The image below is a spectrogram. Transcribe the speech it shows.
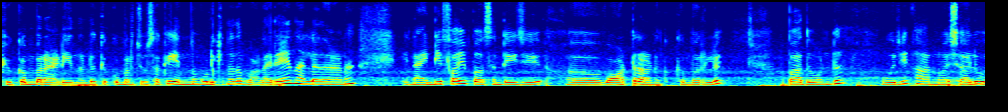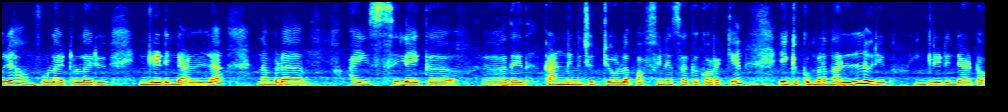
ക്യുക്കമ്പർ ആഡ് ചെയ്യുന്നുണ്ട്. ക്യുക്കമ്പർ ജ്യൂസൊക്കെ എന്നും കുടിക്കുന്നത് വളരെ നല്ലതാണ്. നയന്റി ഫൈവ് പെർസെന്റേജ് വാട്ടറാണ് ക്യുക്കമ്പറിൽ അപ്പോൾ അതുകൊണ്ട് ഒരു കാരണവശാലും ഒരു ഹാംഫുൾ ആയിട്ടുള്ള ഒരു ഇൻഗ്രീഡിയന്റ് അല്ല. നമ്മുടെ ഐസിലേക്ക് അതായത് കണ്ണിന് ചുറ്റുമുള്ള പഫിനെസ് ഒക്കെ കുറയ്ക്കാൻ ഈ ക്യുക്കമ്പർ നല്ലൊരു ഇൻഗ്രീഡിയന്റ് ആട്ടോ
